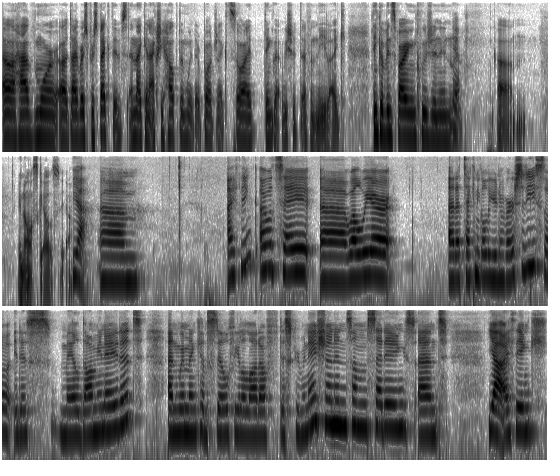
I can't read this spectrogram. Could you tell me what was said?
uh, have more uh, diverse perspectives and that can actually help them with their projects. so i think that we should definitely like think of inspiring inclusion in like, um, in all scales yeah Yeah. Um, I think I would say, uh, well, we are at a technical university, so it is male dominated, and women can still feel a lot of discrimination in some settings. And yeah, I think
